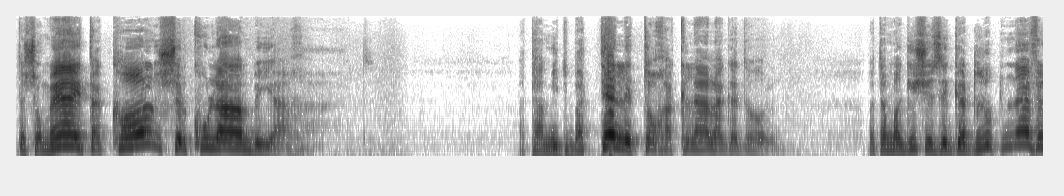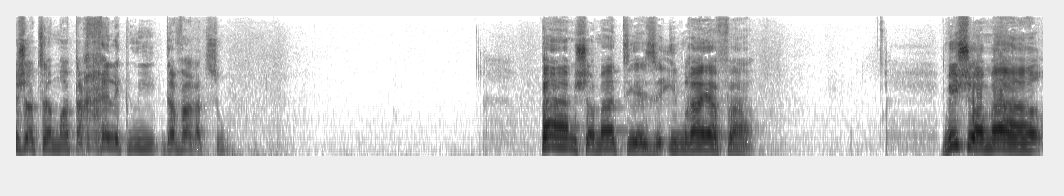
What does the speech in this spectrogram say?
אתה שומע את הקול של כולם ביחד. אתה מתבטל לתוך הכלל הגדול, ואתה מרגיש שזה גדלות נפש עצמה, אתה חלק מדבר עצום. פעם שמעתי איזו אמרה יפה. מישהו אמר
